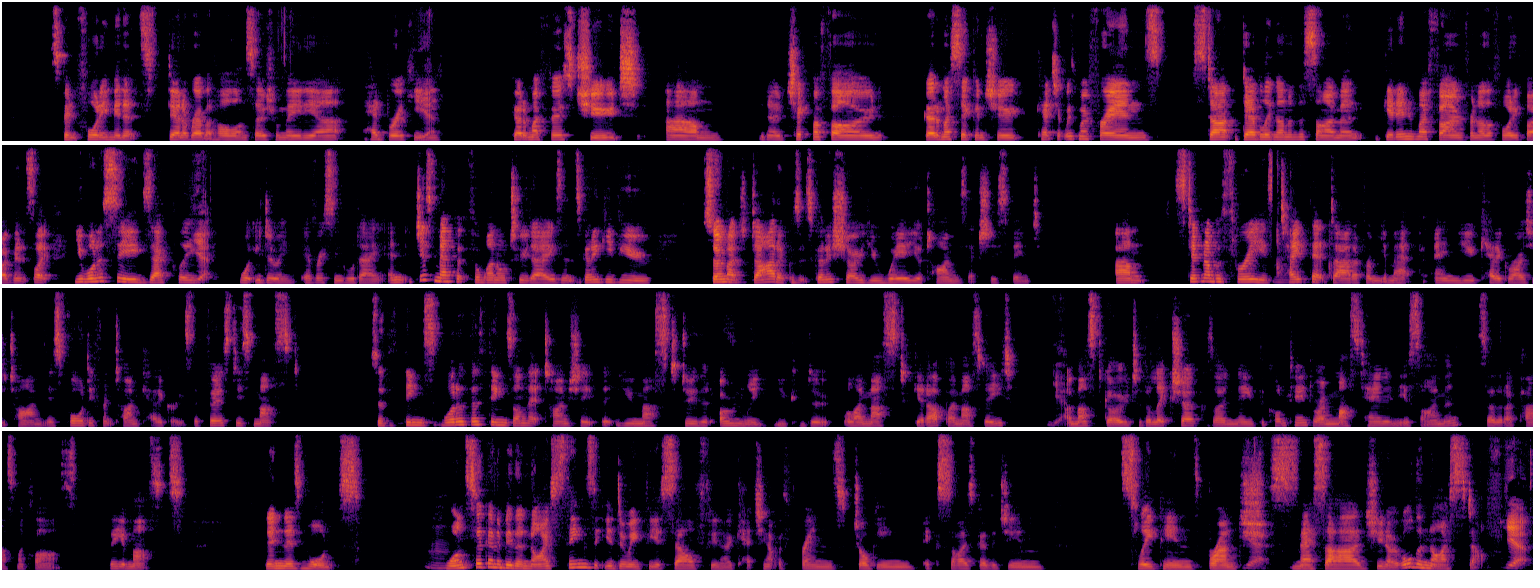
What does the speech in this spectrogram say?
spent 40 minutes down a rabbit hole on social media, had brekkie, Yeah. go to my first tute, um, you know, check my phone, go to my second tute, catch up with my friends, start dabbling on an assignment, get into my phone for another 45 minutes. Like you want to see exactly Yeah. what you're doing every single day and just map it for one or two days and it's going to give you so much data because it's going to show you where your time is actually spent um, step number three is Mm. take that data from your map and you categorize your time there's four different time categories the first is must so the things what are the things on that timesheet that you must do that only you can do well i must get up i must eat Yeah. I must go to the lecture because I need the content, or I must hand in the assignment so that I pass my class. They're your musts. Then there's wants. Mm. Wants are going to be the nice things that you're doing for yourself, you know, catching up with friends, jogging, exercise, go to the gym, sleep ins, brunch, Yes. massage, you know, all the nice stuff. Yeah.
